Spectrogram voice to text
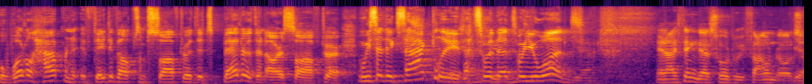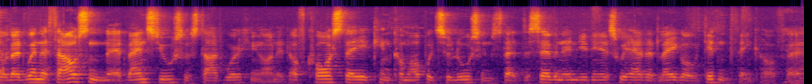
but what'll happen if they develop some software that's better than our software? And we said, exactly, that's what, that's what you want. Yeah. And I think that's what we found also, Yeah. that when a thousand advanced users start working on it, of course they can come up with solutions that the seven engineers we had at Lego didn't think of. Uh,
